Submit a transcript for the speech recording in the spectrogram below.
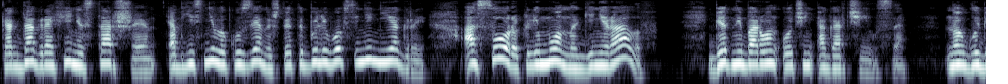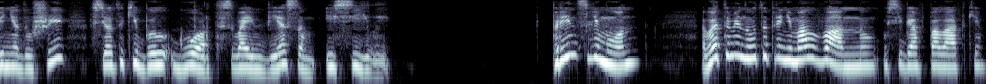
Когда графиня старшая объяснила кузену, что это были вовсе не негры, а сорок лимонных генералов, бедный барон очень огорчился, но в глубине души все-таки был горд своим весом и силой. Принц Лимон в эту минуту принимал ванну у себя в палатке.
